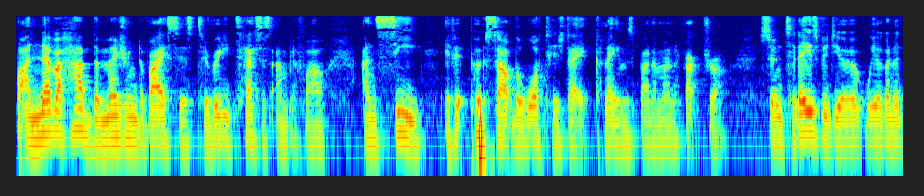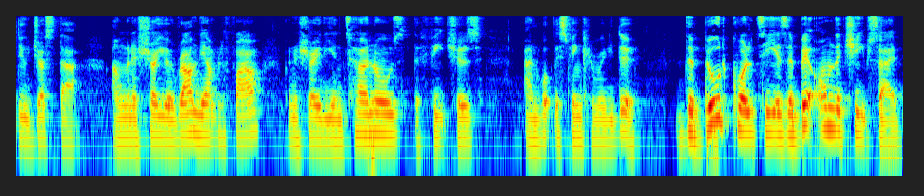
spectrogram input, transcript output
But I never had the measuring devices to really test this amplifier and see if it puts out the wattage that it claims by the manufacturer. So in today's video, we are going to do just that. I'm going to show you around the amplifier, I'm going to show you the internals, the features, and what this thing can really do. The build quality is a bit on the cheap side.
